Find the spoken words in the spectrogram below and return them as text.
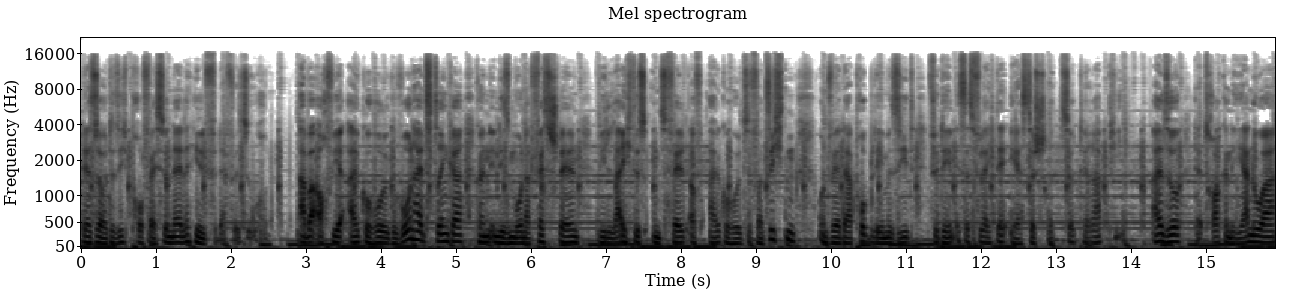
der sollte sich professionelle Hilfe dafür suchen. Aber auch wir Alkoholgewohnheitstrinker können in diesem Monat feststellen, wie leicht es uns fällt, auf Alkohol zu verzichten. Und wer da Probleme sieht, für den ist es vielleicht der erste Schritt zur Therapie. Also, der trockene Januar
